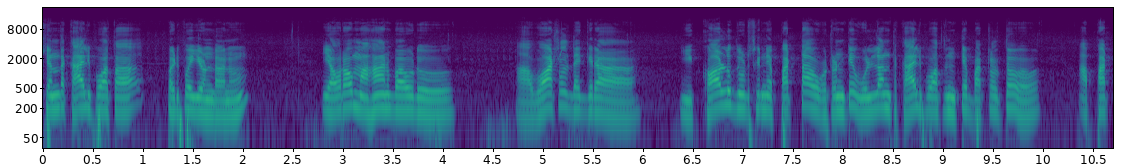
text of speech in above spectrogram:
కింద కాలిపోతా పడిపోయి ఉండాను. ఎవరో మహానుభావుడు ఆ ఓటల దగ్గర ఈ కాళ్ళు దుడుచుకునే పట్టా ఒకటి ఉంటే ఒళ్ళంతా కాలిపోతుంటే బట్టలతో ఆ పట్ట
